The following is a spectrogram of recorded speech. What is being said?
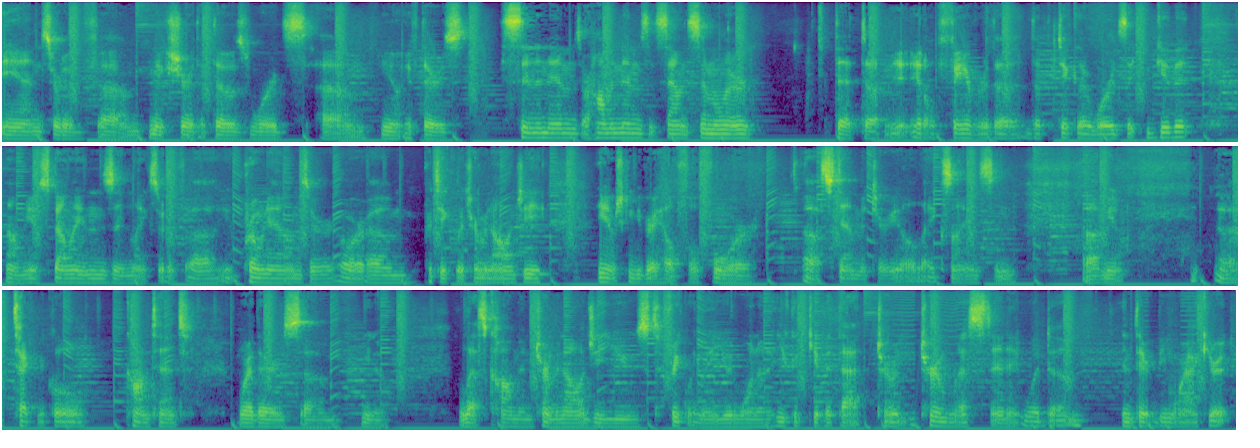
and sort of um, make sure that those words, um, you know, if there's synonyms or homonyms that sound similar, that uh, it, will favor the, the particular words that you give it. Um, you know, spellings and like sort of uh, you know, pronouns or, or um, particular terminology, you know, which can be very helpful for uh, STEM material like science and, um, you know, uh, technical content where there's, um, you know, less common terminology used frequently. You would want to, you could give it that term, term list and it would, um, in theory, be more accurate.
